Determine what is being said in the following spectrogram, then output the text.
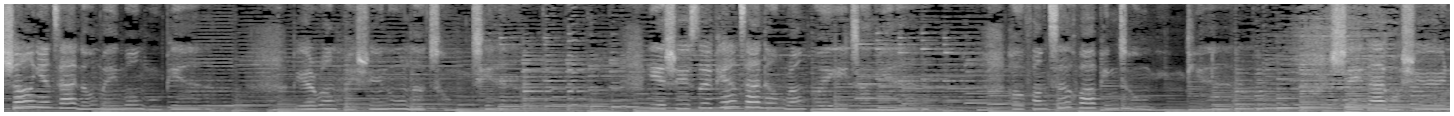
上演才能美梦无边，别让回忆怒了从前。也许碎片才能让回忆展颜，何妨此花拼凑明天？谁带我寻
